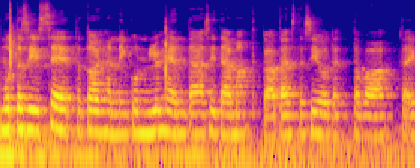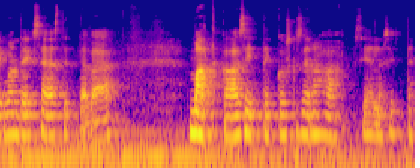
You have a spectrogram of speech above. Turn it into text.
Mutta siis se, että toihan niin kuin lyhentää sitä matkaa tai sitä sijoitettavaa, tai anteeksi säästettävää matkaa sitten, koska se raha siellä sitten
